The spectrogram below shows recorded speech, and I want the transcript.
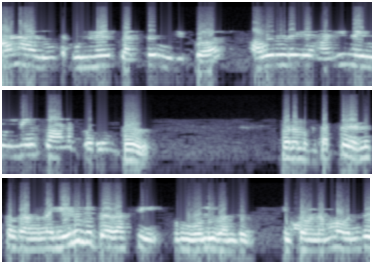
ஆனாலும் உண்மையில் கர்த்தர் உதிப்பார். அவருடைய மகிமை உண்மையில் காணப்படும். இப்ப நமக்கு கத்தர் என்ன சொல்றாங்கன்னா எலும்பி பிரகாசி உங்க ஒளி வந்து இப்போ நம்ம வந்து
